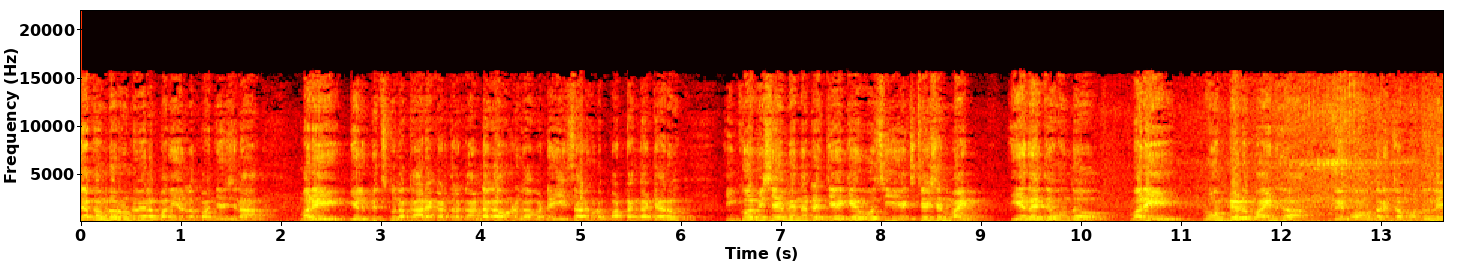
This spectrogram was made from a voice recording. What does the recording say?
గతంలో రెండు వేల పదిహేడులో పనిచేసిన మరి గెలిపించుకున్న కార్యకర్తలకు అండగా ఉన్నారు కాబట్టి ఈసారి కూడా పట్టం కట్టారు. ఇంకో విషయం ఏంటంటే జేకేఓసి ఎక్స్టేషన్ మైన్ ఏదైతే ఉందో మరి రోంపేడు మైన్గా రేపు అవతరించబోతుంది.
